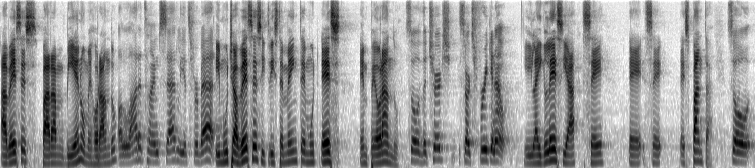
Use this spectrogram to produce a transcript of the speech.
a veces para bien o mejorando, a lot of times sadly it's for bad. y muchas veces y tristemente es empeorando. So the church starts freaking out. Y la iglesia se, eh, se espanta. So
